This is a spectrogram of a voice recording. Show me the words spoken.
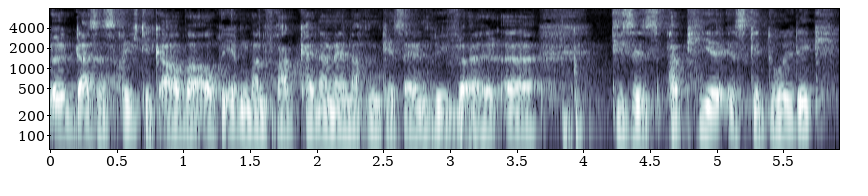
Äh, das ist richtig, aber auch irgendwann fragt keiner mehr nach einem Gesellenbrief, weil äh, dieses Papier ist geduldig.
